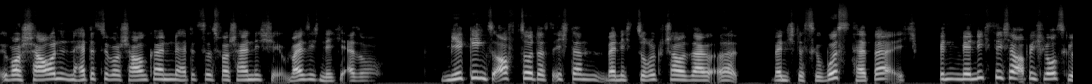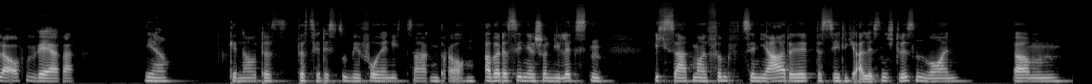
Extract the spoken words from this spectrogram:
überschauen, hättest du überschauen können, hättest du es wahrscheinlich, weiß ich nicht. Also mir ging es oft so, dass ich dann, wenn ich zurückschaue, sage, äh, wenn ich das gewusst hätte, ich bin mir nicht sicher, ob ich losgelaufen wäre. Ja, genau, das, das hättest du mir vorher nicht sagen brauchen. Aber das sind ja schon die letzten, ich sag mal, 15 Jahre, das hätte ich alles nicht wissen wollen. Ähm,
